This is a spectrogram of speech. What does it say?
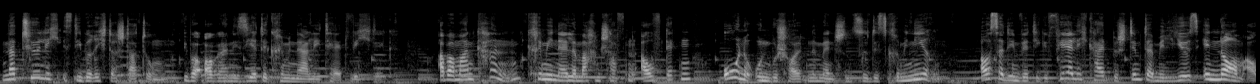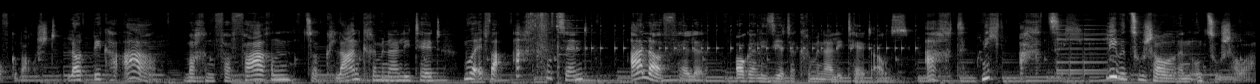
Natürlich ist die Berichterstattung über organisierte Kriminalität wichtig. Aber man kann kriminelle Machenschaften aufdecken, ohne unbescholtene Menschen zu diskriminieren. Außerdem wird die Gefährlichkeit bestimmter Milieus enorm aufgebauscht. Laut BKA machen Verfahren zur Clankriminalität nur etwa 8% aller Fälle organisierter Kriminalität aus. 8, nicht 80. Liebe Zuschauerinnen und Zuschauer,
